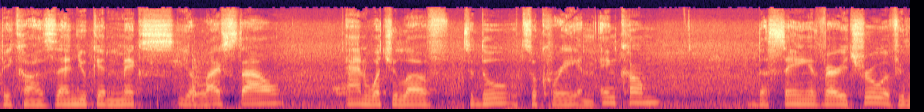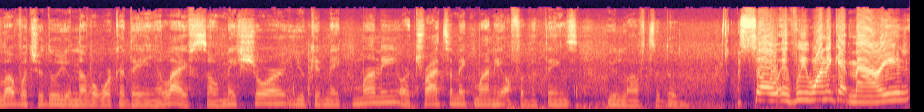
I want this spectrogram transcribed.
because then you can mix your lifestyle and what you love to do to create an income. The saying is very true if you love what you do, you'll never work a day in your life. So make sure you can make money or try to make money off of the things you love to do. So if we want to get married,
